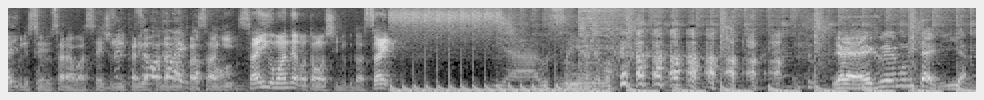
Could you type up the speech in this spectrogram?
お送りするさらば青春の怒りがただバカ騒ぎ、最後までお楽しみください。いやー薄いなでも。いやいや FM みたいでいいやんか。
